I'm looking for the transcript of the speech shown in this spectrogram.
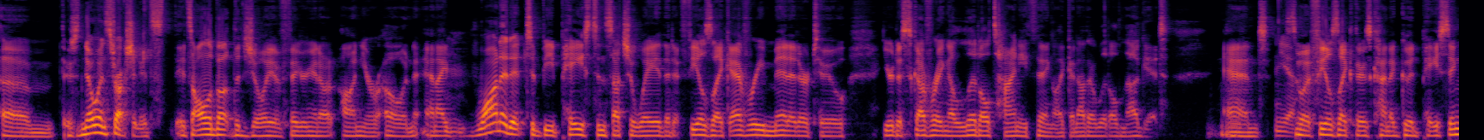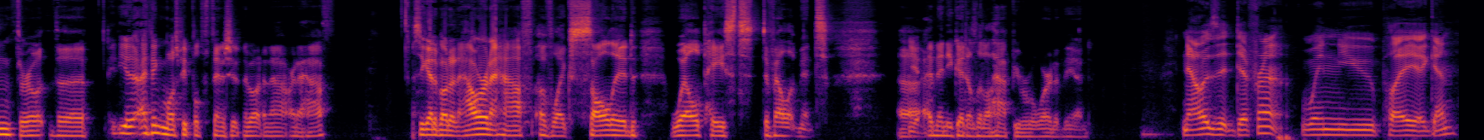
um, there's no instruction. It's it's all about the joy of figuring it out on your own. And I Mhm. wanted it to be paced in such a way that it feels like every minute or two you're discovering a little tiny thing, like another little nugget. And Yeah. so it feels like there's kind of good pacing throughout the. You know, I think most people finish it in about an hour and a half. So you get about an hour and a half of like solid, well paced development, uh, Yeah. and then you get a little happy reward at the end. now is it different when you play again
